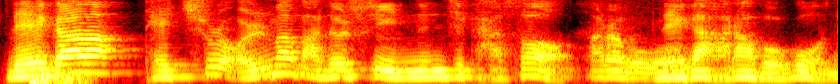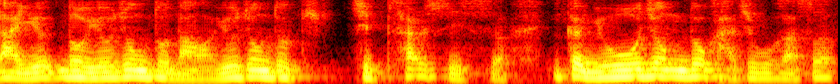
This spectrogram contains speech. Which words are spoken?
내가 대출을 얼마 받을 수 있는지 가서 알아보고. 내가 알아보고 나너요 정도 나와. 요 정도 집 살 수 있어. 그러니까 요 정도 가지고 가서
